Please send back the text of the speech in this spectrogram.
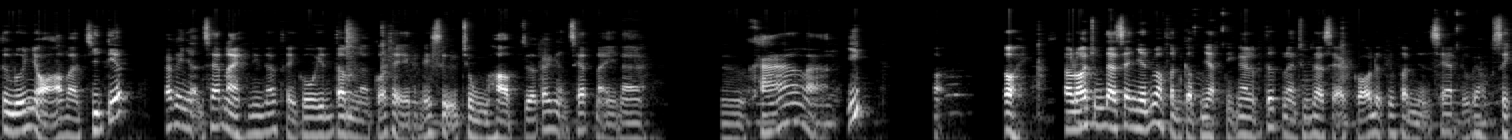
tương đối nhỏ và chi tiết các cái nhận xét này. Nhưng các thầy cô yên tâm là có thể cái sự trùng hợp giữa các nhận xét này là uh, khá là ít. Ờ, rồi sau đó chúng ta sẽ nhấn vào phần cập nhật thì ngay lập tức là chúng ta sẽ có được cái phần nhận xét đối với học sinh.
